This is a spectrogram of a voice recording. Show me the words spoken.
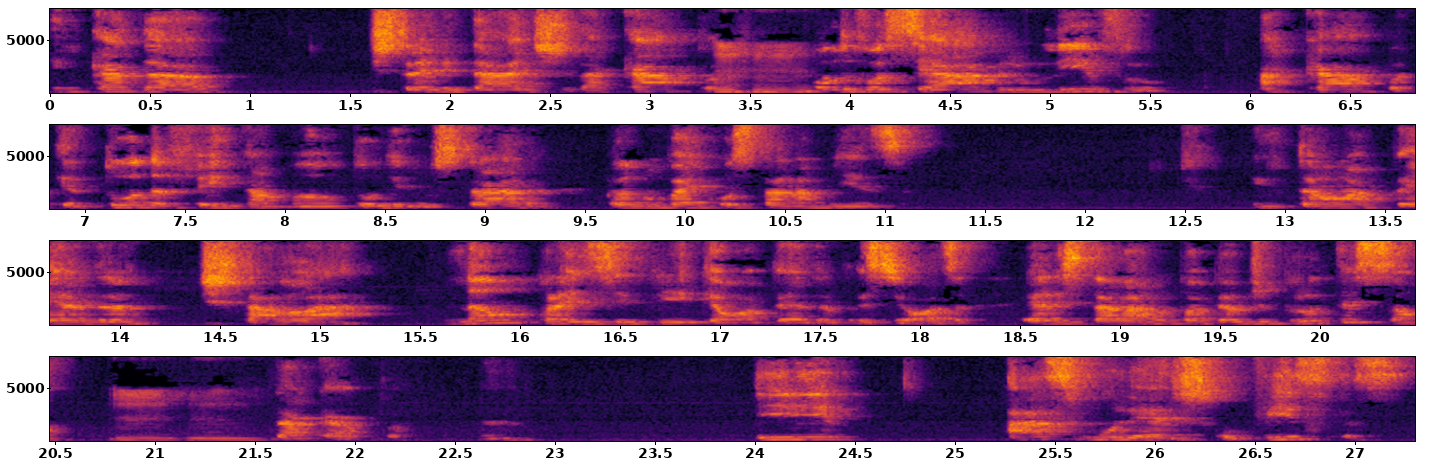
em cada extremidade da capa, Uhum. quando você abre o livro, a capa, que é toda feita à mão, toda ilustrada, ela não vai encostar na mesa. Então a pedra está lá não para exibir que é uma pedra preciosa, ela está lá no papel de proteção Uhum. da capa. né? E as mulheres copistas,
